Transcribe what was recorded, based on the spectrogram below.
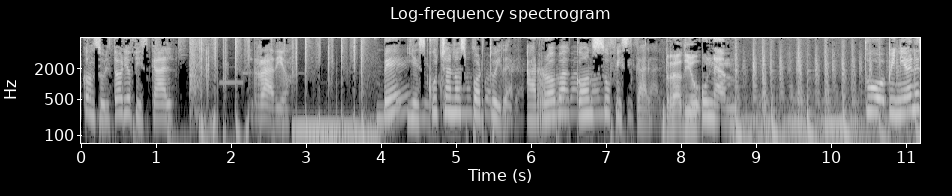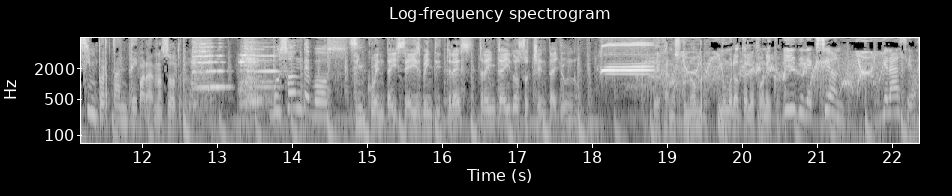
Consultorio Fiscal Radio. Ve y escúchanos por Twitter, arroba con su fiscal. Radio UNAM. Tu opinión es importante. para nosotros. Buzón de voz. 5623-3281. Déjanos tu nombre, número telefónico. Y dirección. Gracias.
